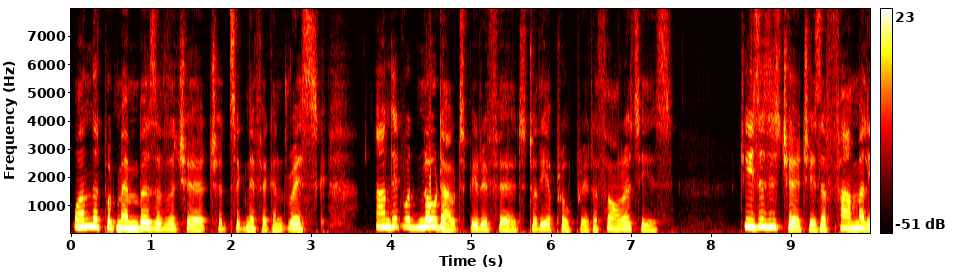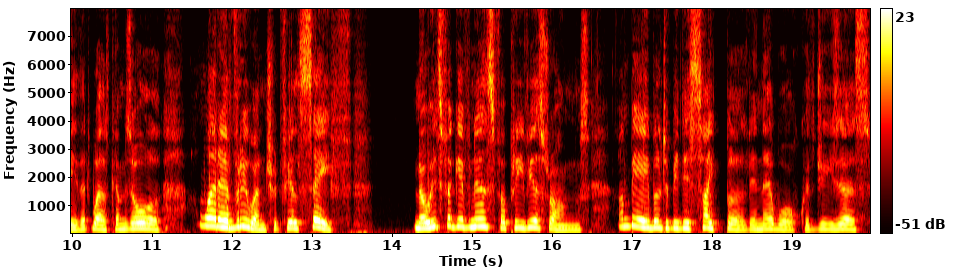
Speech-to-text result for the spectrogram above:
one that put members of the church at significant risk, and it would no doubt be referred to the appropriate authorities. Jesus' church is a family that welcomes all, where everyone should feel safe, know his forgiveness for previous wrongs, and be able to be discipled in their walk with Jesus.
